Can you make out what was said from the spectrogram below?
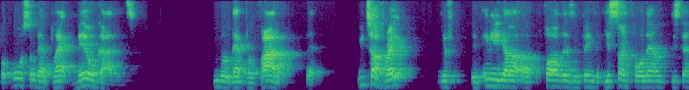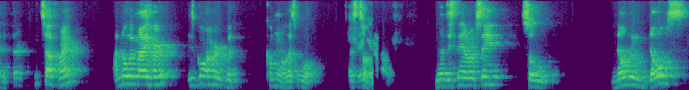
but more so that black male guidance, you know, that bravado, that you tough, right? If if any of y'all uh, fathers and things, your son fall down, this, that, and the third, you tough, right? I know it might hurt. It's gonna hurt, but come on, let's walk. Let's talk about it. You understand what I'm saying? So knowing those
